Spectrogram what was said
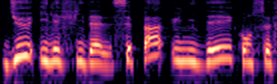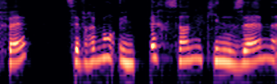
Dieu, il est fidèle. C'est pas une idée qu'on se fait, c'est vraiment une personne qui nous aime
